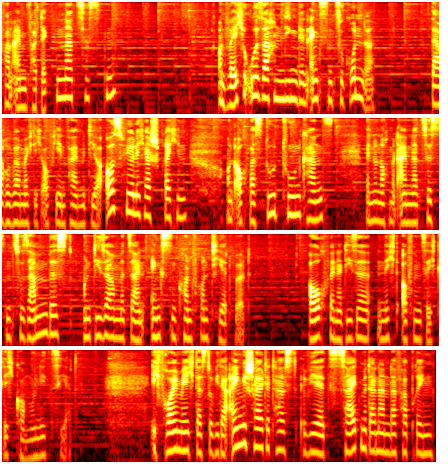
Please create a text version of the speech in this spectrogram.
von einem verdeckten Narzissten? Und welche Ursachen liegen den Ängsten zugrunde? Darüber möchte ich auf jeden Fall mit dir ausführlicher sprechen und auch was du tun kannst, wenn du noch mit einem Narzissten zusammen bist und dieser mit seinen Ängsten konfrontiert wird, auch wenn er diese nicht offensichtlich kommuniziert. Ich freue mich, dass du wieder eingeschaltet hast, wir jetzt Zeit miteinander verbringen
